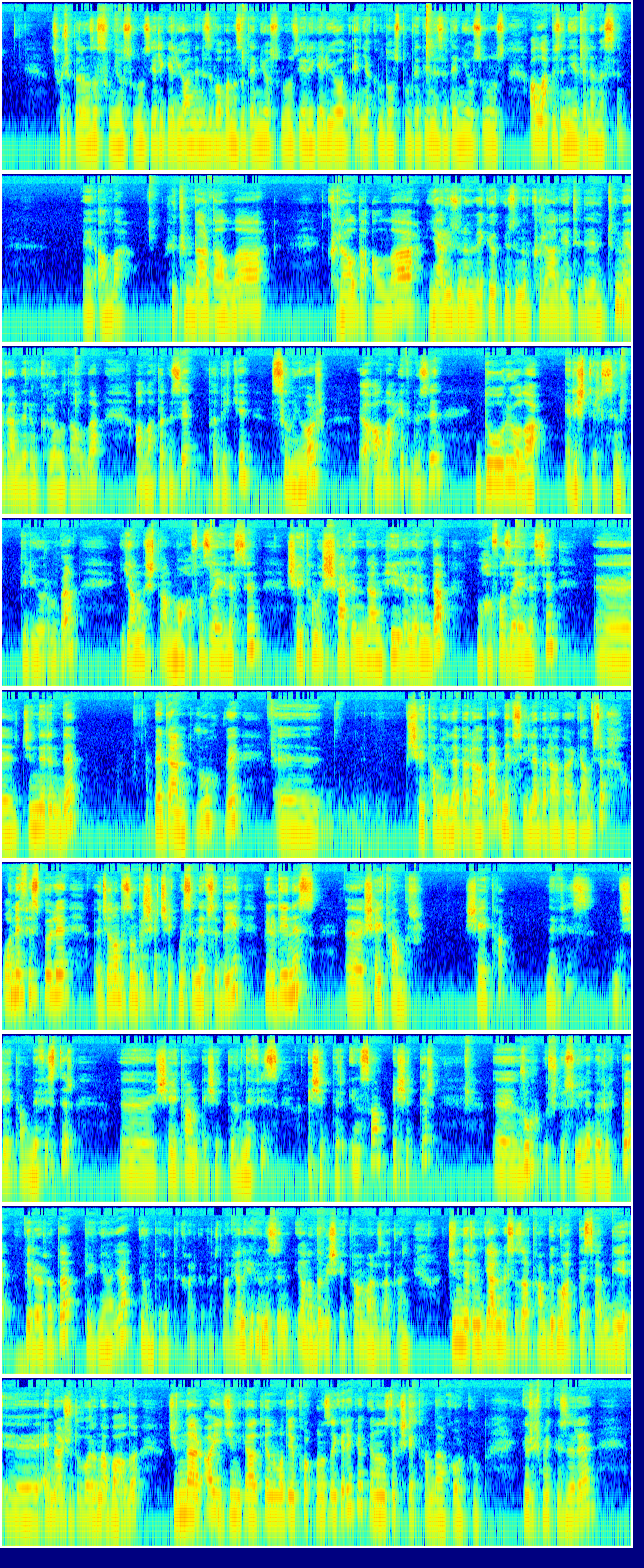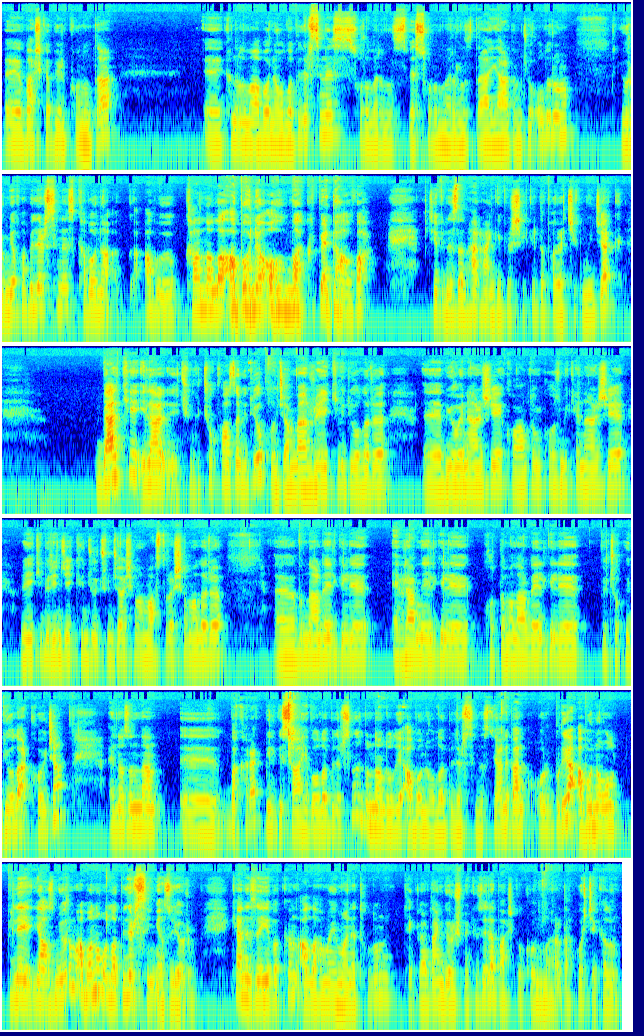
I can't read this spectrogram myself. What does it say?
Çocuklarınızı sınıyorsunuz. Yeri geliyor annenizi babanızı deniyorsunuz. Yeri geliyor en yakın dostum dediğinizi deniyorsunuz. Allah bizi niye denemesin? E, Allah hükümdar da Allah, kral da Allah, yeryüzünün ve gökyüzünün kraliyeti de tüm evrenlerin kralı da Allah. Allah da bizi tabii ki sınıyor. E, Allah hepimizi doğru yola eriştirsin diliyorum ben. Yanlıştan muhafaza eylesin. Şeytanın şerrinden, hilelerinden muhafaza eylesin. E, cinlerin de beden, ruh ve e, şeytanıyla beraber, nefsiyle beraber gelmiştir. O nefis böyle e, canınızın bir şey çekmesi nefsi değil, bildiğiniz e, şeytandır. Şeytan, nefis, şeytan nefistir. E, şeytan eşittir nefis, eşittir insan, eşittir e, ruh üçlüsüyle birlikte bir arada dünyaya gönderildik arkadaşlar. Yani hepimizin yanında bir şeytan var zaten. Cinlerin gelmesi zaten bir maddesel bir e, enerji duvarına bağlı. Cinler ay cin geldi yanıma diye korkmanıza gerek yok. Yanınızdaki şeytandan korkun. Görüşmek üzere e, başka bir konuda. E, kanalıma abone olabilirsiniz. Sorularınız ve sorunlarınızda yardımcı olurum. Yorum yapabilirsiniz. Abone, ab- kanala abone olmak bedava. Cebinizden herhangi bir şekilde para çıkmayacak. Belki iler çünkü çok fazla video koyacağım. Ben R2 videoları, e, biyoenerji, kuantum kozmik enerji, R2 birinci, ikinci, üçüncü aşama, master aşamaları, e, bunlarla ilgili, evrenle ilgili, kodlamalarla ilgili birçok videolar koyacağım. En azından e, bakarak bilgi sahibi olabilirsiniz. Bundan dolayı abone olabilirsiniz. Yani ben buraya abone ol bile yazmıyorum. Abone olabilirsin yazıyorum. Kendinize iyi bakın. Allah'a emanet olun. Tekrardan görüşmek üzere başka konularda. Hoşçakalın.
